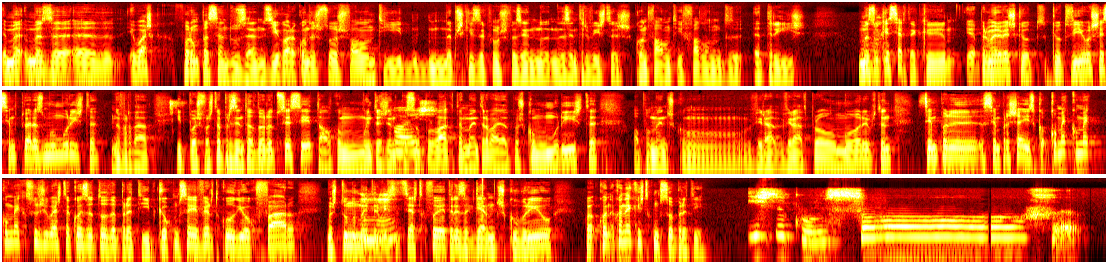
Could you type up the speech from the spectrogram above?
ma- mas ah, ah, eu acho que foram passando os anos e agora quando as pessoas falam de ti, na pesquisa que fomos fazendo nas entrevistas, quando falam de ti, falam de atriz. Mas o que é certo é que a primeira vez que eu, te, que eu te vi, eu achei sempre que tu eras uma humorista, na verdade. E depois foste apresentadora do CC, tal como muita gente Pois. passou por lá que também trabalha depois como humorista, ou pelo menos com, virado, virado para o humor, e portanto sempre, sempre achei isso. Como é, como, é, como é que surgiu esta coisa toda para ti? Porque eu comecei a ver-te com o Diogo Faro, mas tu numa entrevista disseste que foi a Teresa Guilherme que descobriu. Quando, quando é que isto começou para ti? Isto começou.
